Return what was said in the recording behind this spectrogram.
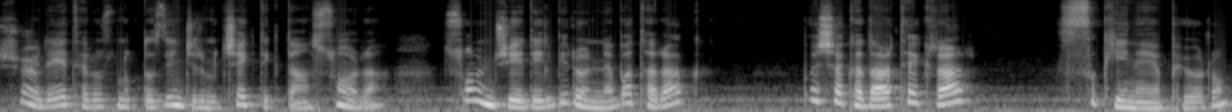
Şöyle yeter uzunlukta zincirimi çektikten sonra sonuncuya değil bir önüne batarak başa kadar tekrar sık iğne yapıyorum.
